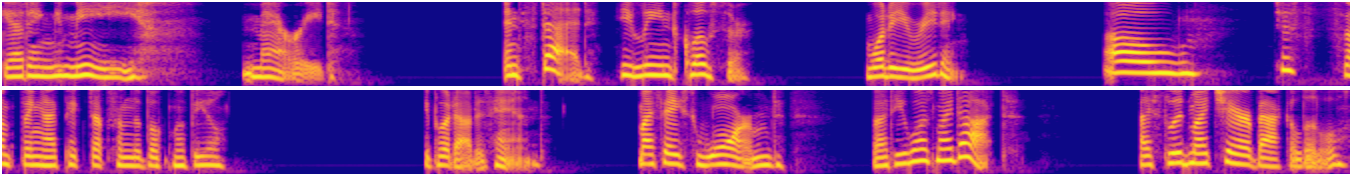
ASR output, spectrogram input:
getting me married. Instead, he leaned closer. What are you reading? Oh, just something I picked up from the bookmobile. He put out his hand. My face warmed, but he was my Dat. I slid my chair back a little,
